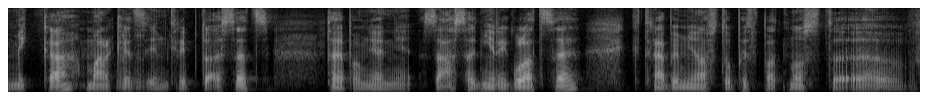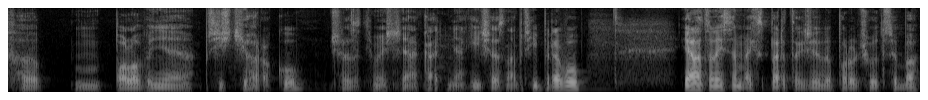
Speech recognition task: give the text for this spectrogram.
MICA, Markets in Crypto Assets, to je poměrně zásadní regulace, která by měla vstoupit v platnost eh, v polovině příštího roku, čili zatím ještě nějaká, nějaký čas na přípravu. Já na to nejsem expert, takže doporučuji třeba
